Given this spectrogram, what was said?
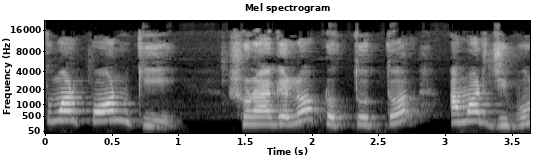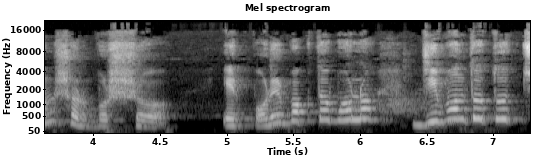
তোমার পণ কি? শোনা গেল প্রত্যুত্তর, আমার জীবন সর্বস্ব। এর পরের বক্তব্য হলো জীবন তো তুচ্ছ,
